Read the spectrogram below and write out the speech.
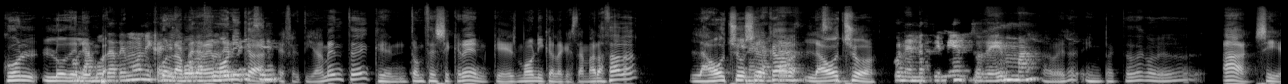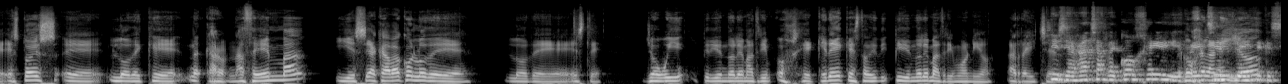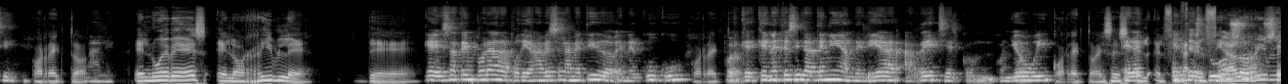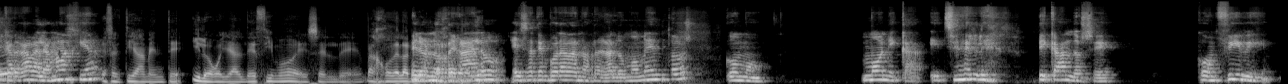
con lo de Con la boda de Mónica. con la boda de Mónica, efectivamente, que entonces se creen que es Mónica la que está embarazada. La 8 En se acaba, la sí. 8 Con el nacimiento de Emma. A ver, impactada con el. Ah, sí, esto es eh, lo de que. Claro, nace Emma y se acaba con lo de. Lo de este. Joey pidiéndole matrimonio. O sea, cree que está pidiéndole matrimonio a Rachel. Sí, se agacha, recoge y Recoge el Rachel anillo. dice que sí. Correcto. Vale. El 9 es el horrible de. Que esa temporada podían habérsela metido en el cucu. Correcto. Porque qué necesidad tenían de liar a Rachel con, con Joey. Correcto, ese es Era el, el final, el final horrible. Se cargaba la magia. Efectivamente. Y luego ya el décimo es el de bajo de la Pero nos la regaló, esa temporada nos regaló momentos como Mónica y Chandler picándose con Phoebe.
